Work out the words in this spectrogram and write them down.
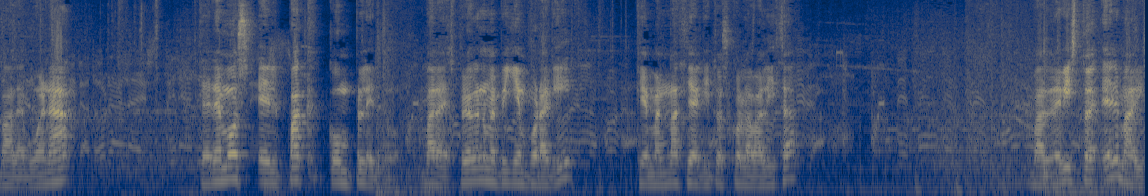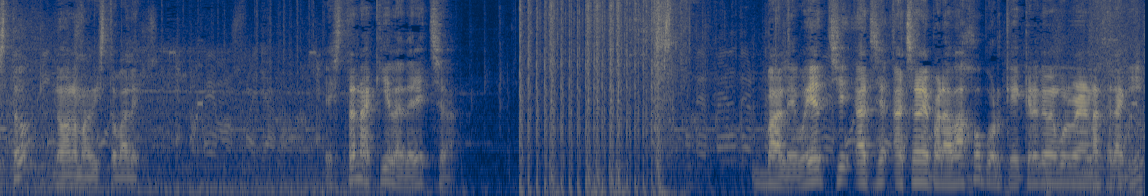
Vale, buena. Tenemos el pack completo. Vale, espero que no me pillen por aquí Que me han nacido aquí todos con la baliza. Vale, he visto ¿Él me ha visto? No, no me ha visto, vale. Están aquí a la derecha. Vale, voy a, echarme para abajo Porque creo que me volverán a hacer aquí.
